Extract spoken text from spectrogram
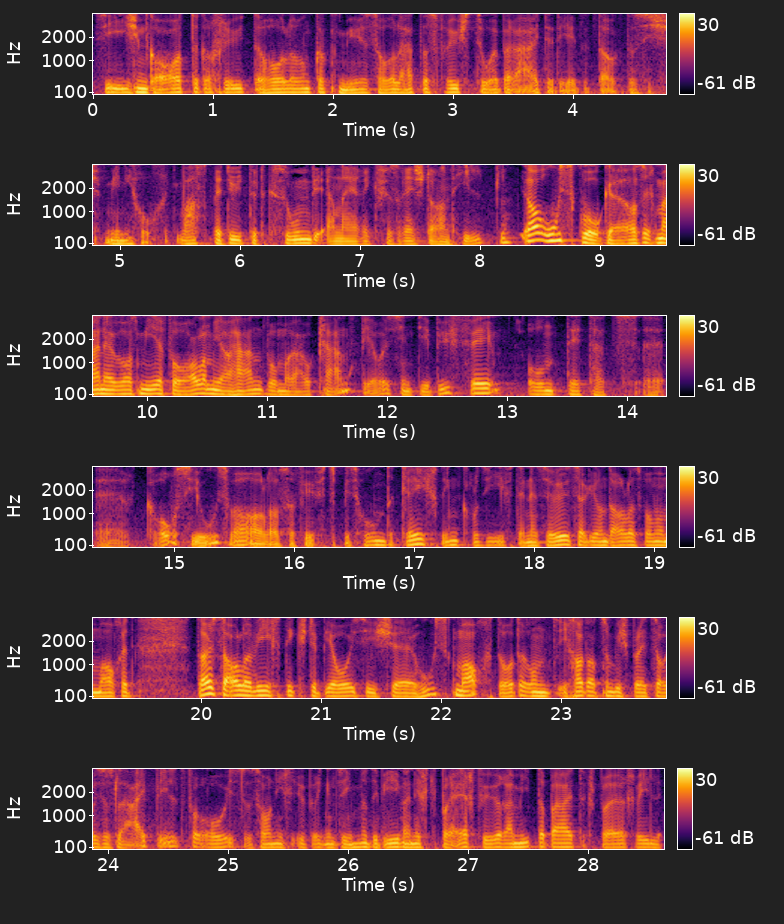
sie ist im Garten Kräuter holen und Gemüse holen, hat das frisch zubereitet jeden Tag. Das ist meine Küche. Was bedeutet gesunde Ernährung fürs Restaurant Hilton? Ja, ausgewogen. Also ich meine, was wir vor allem ja haben, was man auch kennt bei uns, sind die Buffet und dort hat es eine, äh, eine grosse Auswahl, also 50 bis 100 Gerichte, inklusive den Söseli und alles, was wir machen. Da ist das Allerwichtigste bei uns ist äh, hausgemacht, oder? Und ich habe da zum Beispiel jetzt unser Leitbild von uns, das habe ich übrigens immer dabei, wenn ich Gespräche führe, auch Mitarbeitergespräche, weil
